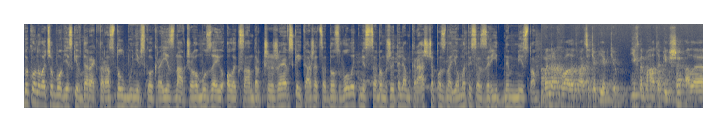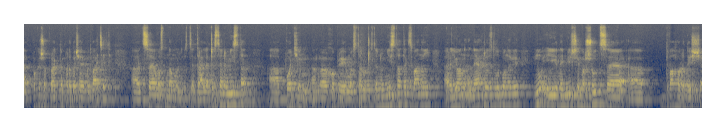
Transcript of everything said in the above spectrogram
Виконувач обов'язків директора Здолбунівського краєзнавчого музею Олександр Чижевський каже, це дозволить місцевим жителям краще познайомитися з рідним містом. Ми нарахували 20 об'єктів, їх набагато більше, але поки що проектом передбачаємо 20. Це в основному центральна частина міста. Потім ми охоплюємо стару частину міста, так званий район Негри з Лубунові. Ну і найбільший маршрут це е, два городища.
